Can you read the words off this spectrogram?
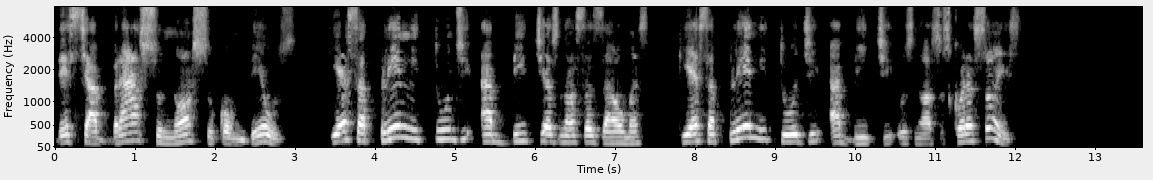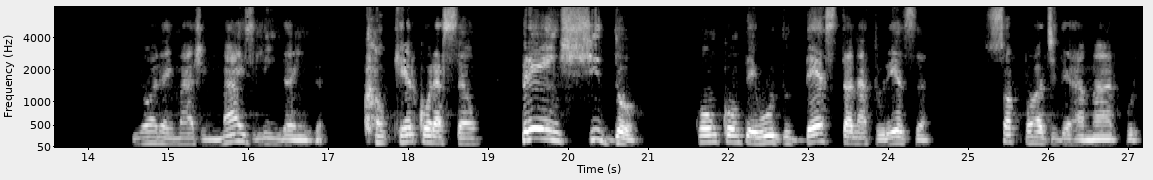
deste abraço nosso com Deus, que essa plenitude habite as nossas almas que essa plenitude habite os nossos corações. E olha a imagem mais linda ainda. Qualquer coração preenchido com conteúdo desta natureza só pode derramar por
